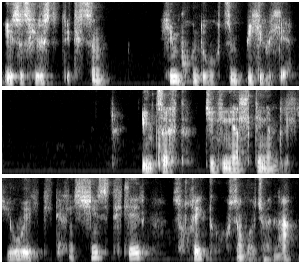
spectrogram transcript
Есүс Христэд итгэсэн хэн бүхэнд өгөгдсөн бэлэг билээ. Энэ цагт жинхэнэ ялалтын амьдрал юу вэ гэдгийг дахин шин сэтгэлээр сурахыг хүсэн гойж байна.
